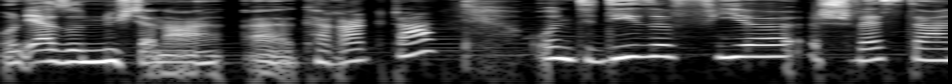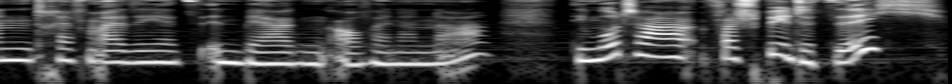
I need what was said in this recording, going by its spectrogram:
und eher so ein nüchterner äh, Charakter. Und diese vier Schwestern treffen also jetzt in Bergen aufeinander. Die Mutter verspätet sich,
